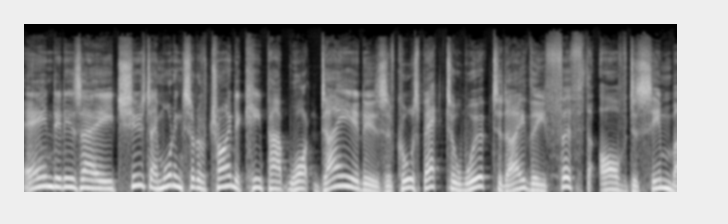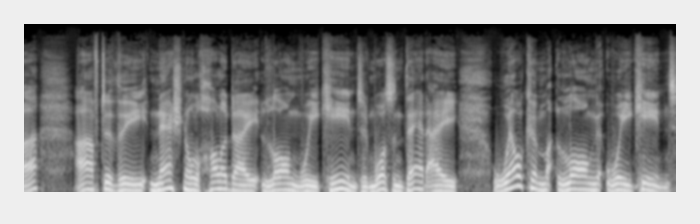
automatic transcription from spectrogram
And it is a Tuesday morning, sort of trying to keep up what day it is. Of course, back to work today, the 5th of December, after the national holiday long weekend. And wasn't that a welcome long weekend?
